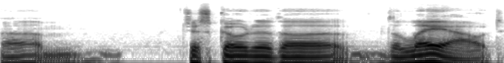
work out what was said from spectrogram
um, just go to the the layout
